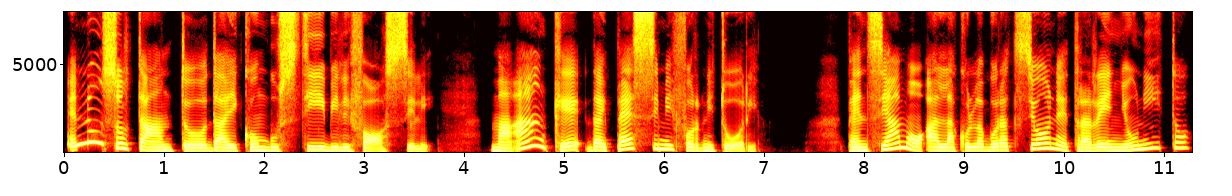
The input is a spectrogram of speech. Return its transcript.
E non soltanto dai combustibili fossili, ma anche dai pessimi fornitori. Pensiamo alla collaborazione tra Regno Unito,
